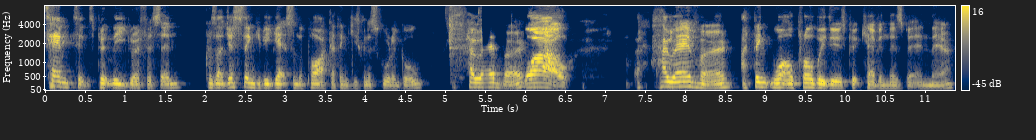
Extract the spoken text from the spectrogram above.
tempted to put Leigh Griffiths in because I just think if he gets in the park, I think he's going to score a goal. However, Wow. however, I think what I'll probably do is put Kevin Nisbet in there.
